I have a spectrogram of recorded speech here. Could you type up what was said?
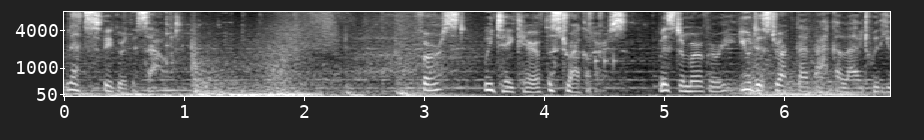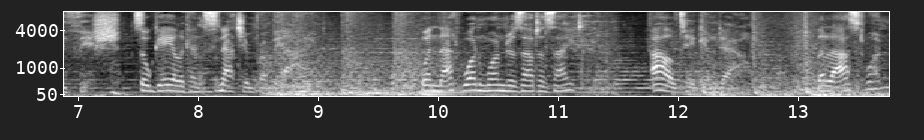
Let's figure this out. First, we take care of the stragglers. Mr. Mercury, you distract that acolyte with your fish, so Gale can snatch him from behind. When that one wanders out of sight, I'll take him down. The last one,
